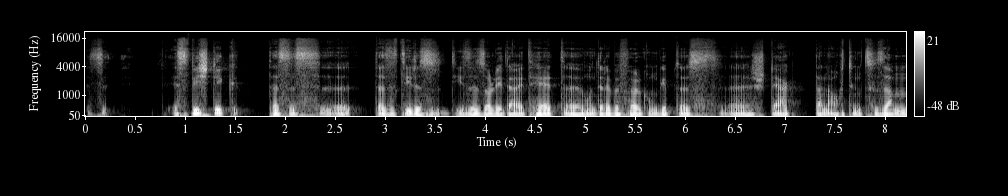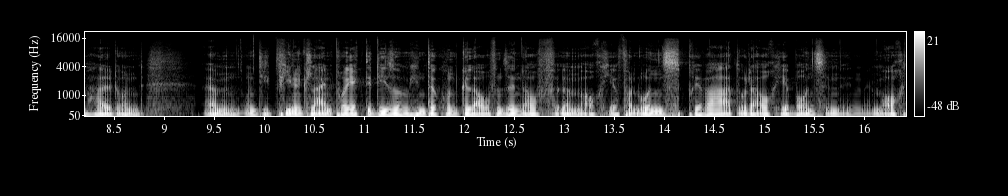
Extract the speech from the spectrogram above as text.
es ist wichtig, dass es, äh, dass es dieses, diese Solidarität äh, unter der Bevölkerung gibt. Es äh, stärkt dann auch den Zusammenhalt und Ähm, und die vielen kleinen Projekte, die so im Hintergrund gelaufen sind, auch, ähm, auch hier von uns privat oder auch hier bei uns in, in, im Ort,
